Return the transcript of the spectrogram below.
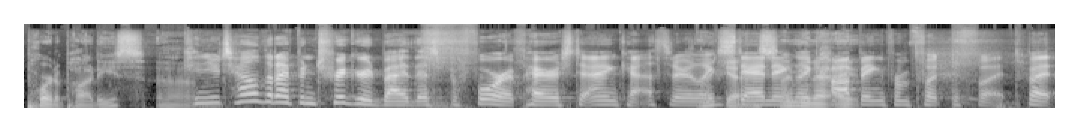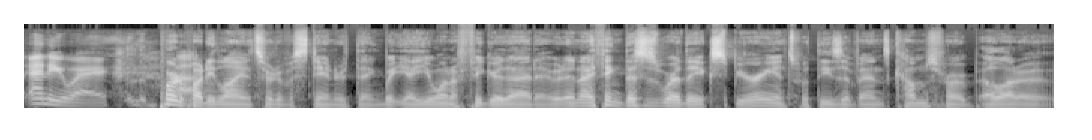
porta potties. Uh, Can you tell that I've been triggered by this before at Paris to Ancaster, like standing, I mean, like I- hopping from foot to foot? But anyway, porta potty line is sort of a standard thing, but yeah, you want to figure that out. And I think this is where the experience with these events comes from. A lot of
